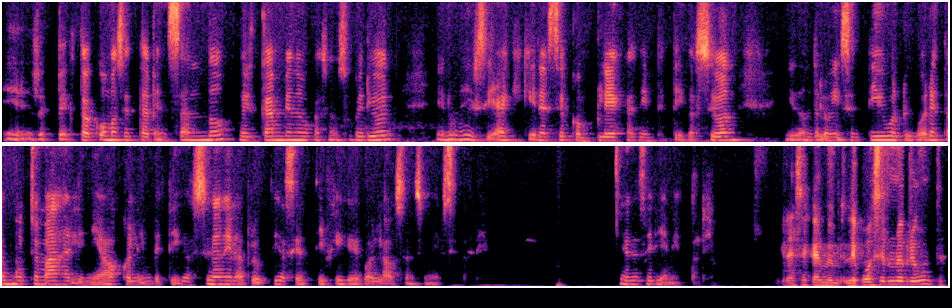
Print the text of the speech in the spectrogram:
eh, respecto a cómo se está pensando el cambio en educación superior en universidades que quieren ser complejas de investigación y donde los incentivos, el rigor están mucho más alineados con la investigación y la productividad científica que con la docencia universitaria. Esa sería mi historia. Gracias, Carmen. ¿Le puedo hacer una pregunta?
